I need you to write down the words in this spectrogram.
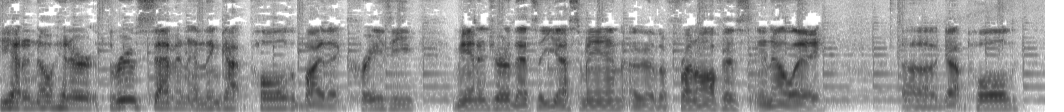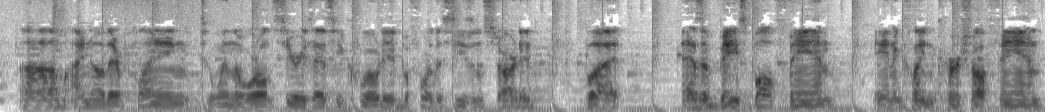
He had a no-hitter through seven and then got pulled by that crazy manager that's a yes man of the front office in LA. Uh, got pulled. Um, I know they're playing to win the World Series as he quoted before the season started. But as a baseball fan and a Clayton Kershaw fan,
